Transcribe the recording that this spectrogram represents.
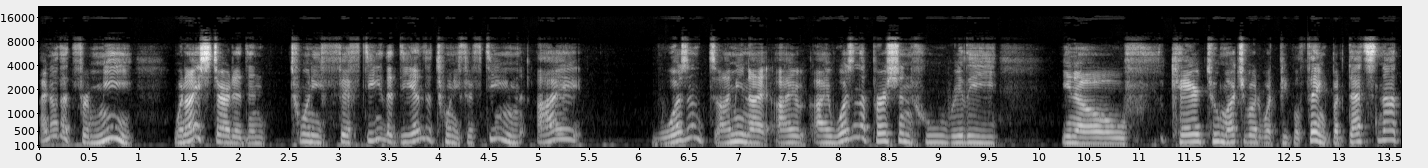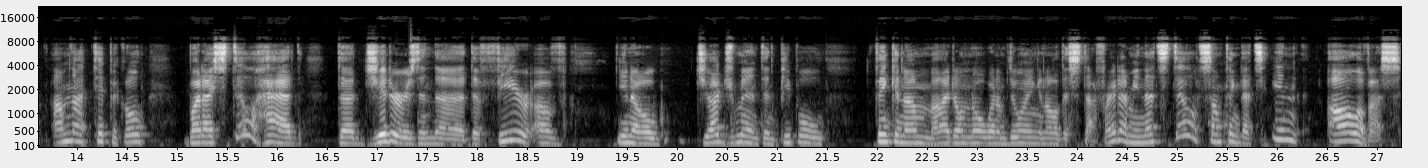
I know that for me when I started in 2015 at the end of 2015 I wasn't I mean I I, I wasn't a person who really you know cared too much about what people think but that's not I'm not typical but I still had the jitters and the the fear of you know judgment and people thinking I'm I don't know what I'm doing and all this stuff right? I mean that's still something that's in all of us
